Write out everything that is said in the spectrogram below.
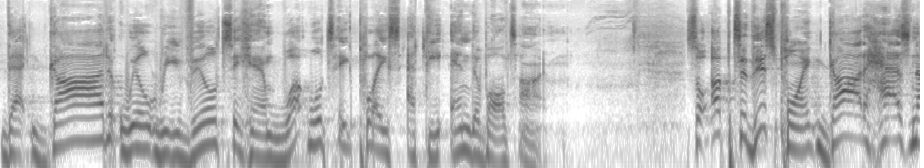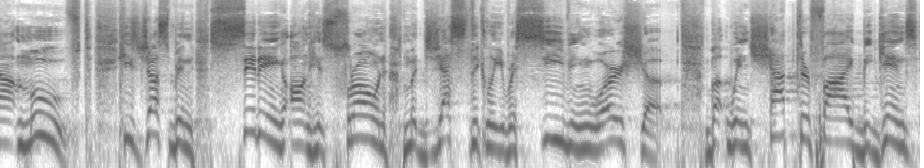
that God will reveal to him what will take place at the end of all time. So, up to this point, God has not moved. He's just been sitting on his throne, majestically receiving worship. But when chapter 5 begins,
